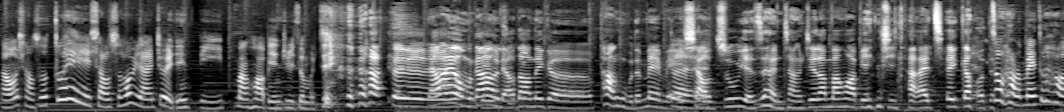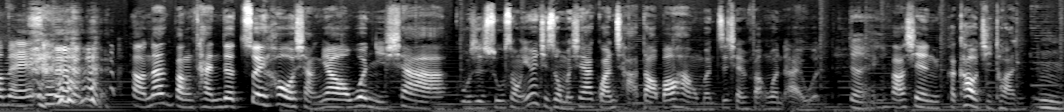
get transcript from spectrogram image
然后我想说，对，小时候原来就已经离漫画编剧这么近，对对对。然后还有我们刚刚有聊到那个胖虎的妹妹小猪，也是很常接到漫画编辑打来催稿的。做好了没？做好了没？好，那访谈的最后想要问一下故事输送，因为其实我们现在观察到，包含我们之前访问的艾文，对，发现可靠集团，嗯，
